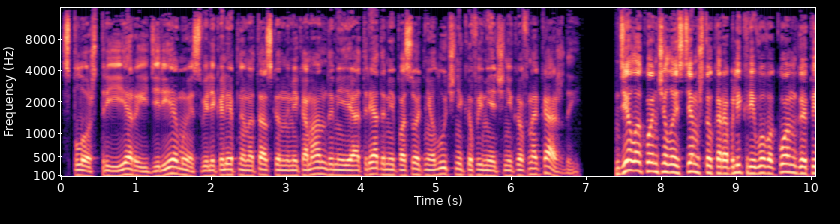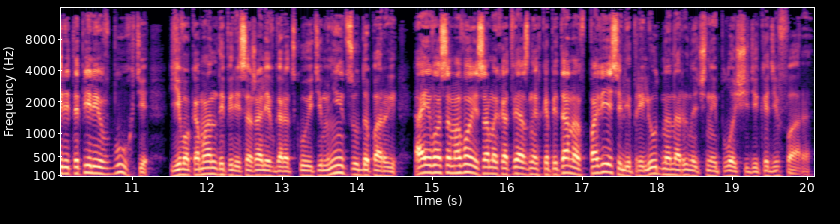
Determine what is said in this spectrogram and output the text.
сплошь триеры и диремы с великолепно натасканными командами и отрядами по сотне лучников и мечников на каждый. Дело кончилось тем, что корабли Кривого Конга перетопили в бухте, его команды пересажали в городскую темницу до поры, а его самого и самых отвязных капитанов повесили прилюдно на рыночной площади Кадифара.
